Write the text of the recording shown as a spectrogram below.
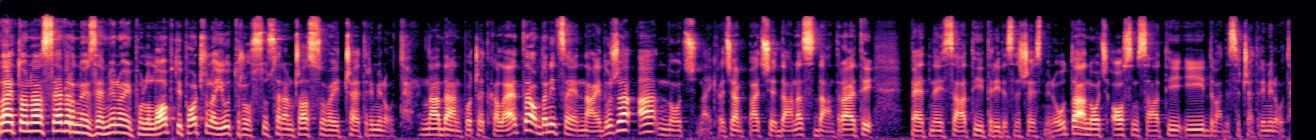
Leto na severnoj zemljenoj pololopti počela jutro su 7 časova i 4 minuta. Na dan početka leta obdanica je najduža, a noć najkraća, pa će danas dan trajati 15 sati i 36 minuta, a noć 8 sati i 24 minuta.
